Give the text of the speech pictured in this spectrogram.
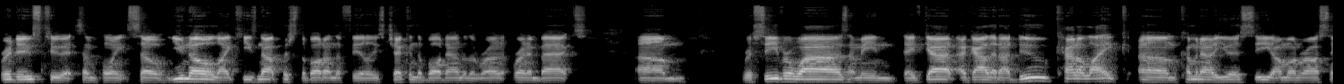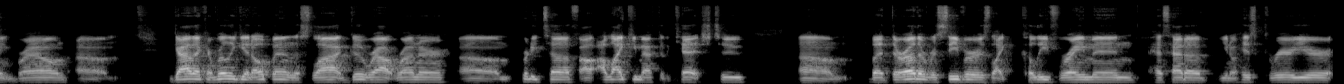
reduced to at some point. So you know, like he's not pushing the ball down the field. He's checking the ball down to the run, running backs. Um, receiver wise, I mean, they've got a guy that I do kind of like um, coming out of USC. Amon-Ra St. Brown, um, guy that can really get open in the slot, good route runner, um, pretty tough. I, I, like him after the catch too. Um, but there are other receivers like Kalif Raymond has had a you know his career year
